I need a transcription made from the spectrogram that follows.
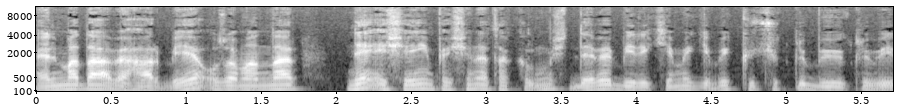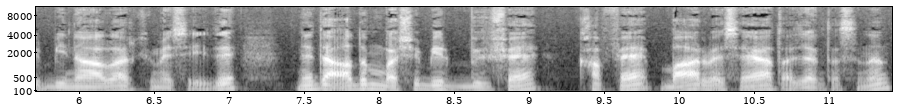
Elmadağ ve Harbiye o zamanlar ne eşeğin peşine takılmış deve birikimi gibi küçüklü büyüklü bir binalar kümesiydi ne de adım başı bir büfe, kafe, bar ve seyahat ajantasının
